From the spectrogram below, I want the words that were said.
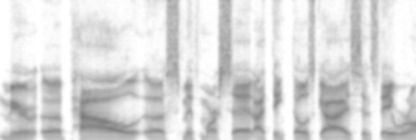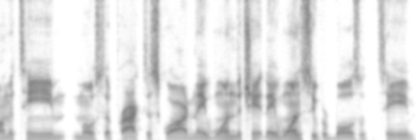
Mir uh, Powell, uh, Smith, Marsette, I think those guys, since they were on the team most of the practice squad and they won the cha- they won Super Bowls with the team,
